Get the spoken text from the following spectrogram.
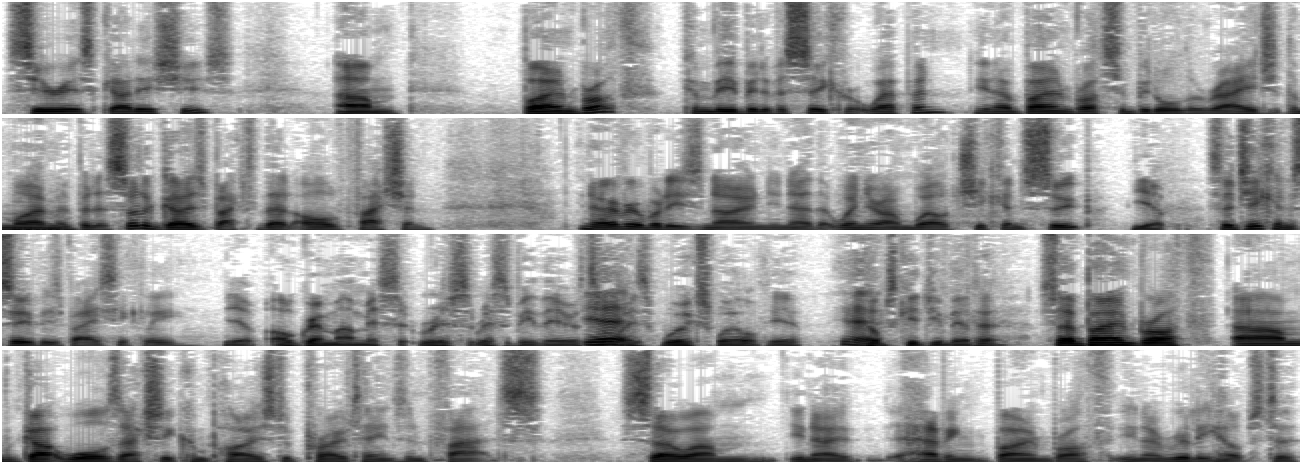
serious gut issues. Um, bone broth can be a bit of a secret weapon. You know, bone broth's a bit all the rage at the moment, but it sort of goes back to that old fashioned. You know, everybody's known, you know, that when you're unwell, chicken soup. Yep. So chicken soup is basically Yep. Old grandma recipe there. It Yeah. always works well. Yeah. Yeah. Helps get you better. So bone broth, um, gut wall is actually composed of proteins and fats. So um, you know, having bone broth, you know, really helps to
